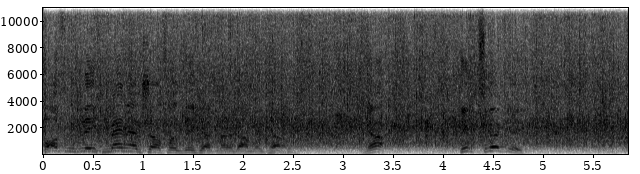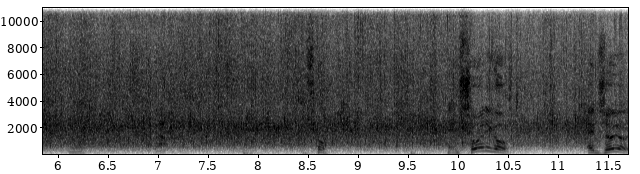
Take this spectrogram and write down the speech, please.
Hoffentlich Manager versichert, meine Damen und Herren. Ja, gibt's wirklich. Ja. So. Entschuldigung. Entschuldigung.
